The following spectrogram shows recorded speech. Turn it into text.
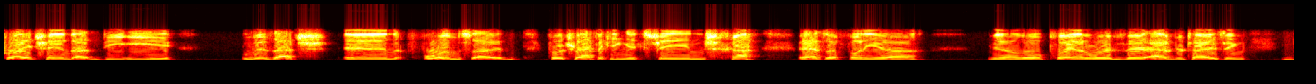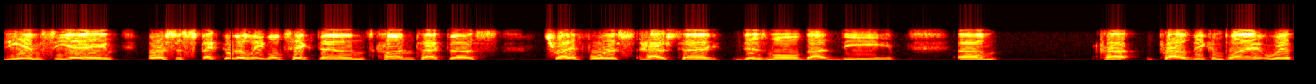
trychan.de, Lizach, and forum side. For a trafficking exchange, that's a funny, uh, you know, little play on words there. Advertising, DMCA, or suspected illegal takedowns, contact us Triforce hashtag dismal.de. Um, pr- proudly compliant with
